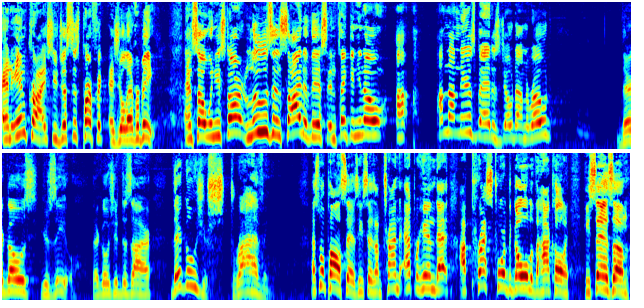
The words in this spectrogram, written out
And in Christ, you're just as perfect as you'll ever be. And so when you start losing sight of this and thinking, you know, I, I'm not near as bad as Joe down the road, there goes your zeal. There goes your desire. There goes your striving. That's what Paul says. He says, I'm trying to apprehend that. I press toward the goal of the high calling. He says, um,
